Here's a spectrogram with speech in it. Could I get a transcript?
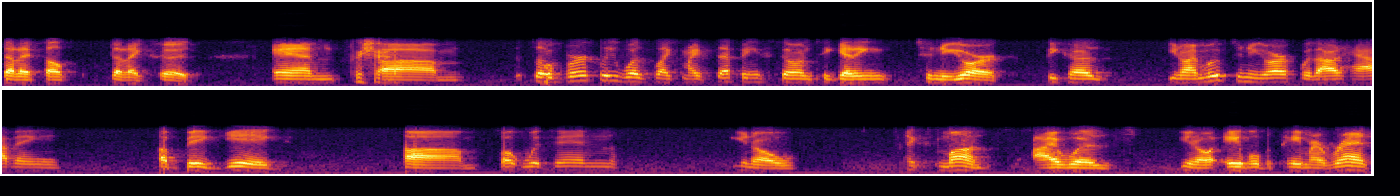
that I felt that I could. And For sure. um, so Berklee was like my stepping stone to getting to New York because you know I moved to New York without having a big gig, um, but within you know six months I was you know able to pay my rent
